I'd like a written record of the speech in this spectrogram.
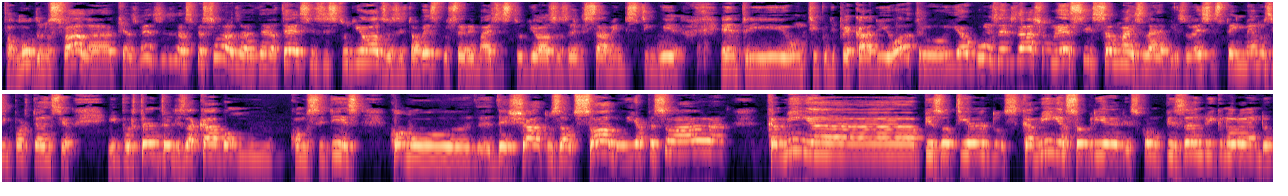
Talmud nos fala que às vezes as pessoas, até esses estudiosos, e talvez por serem mais estudiosos, eles sabem distinguir entre um tipo de pecado e outro, e alguns eles acham esses são mais leves, ou esses têm menos importância, e portanto eles acabam, como se diz, como deixados ao solo, e a pessoa caminha pisoteando-os, caminha sobre eles, como pisando e ignorando.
